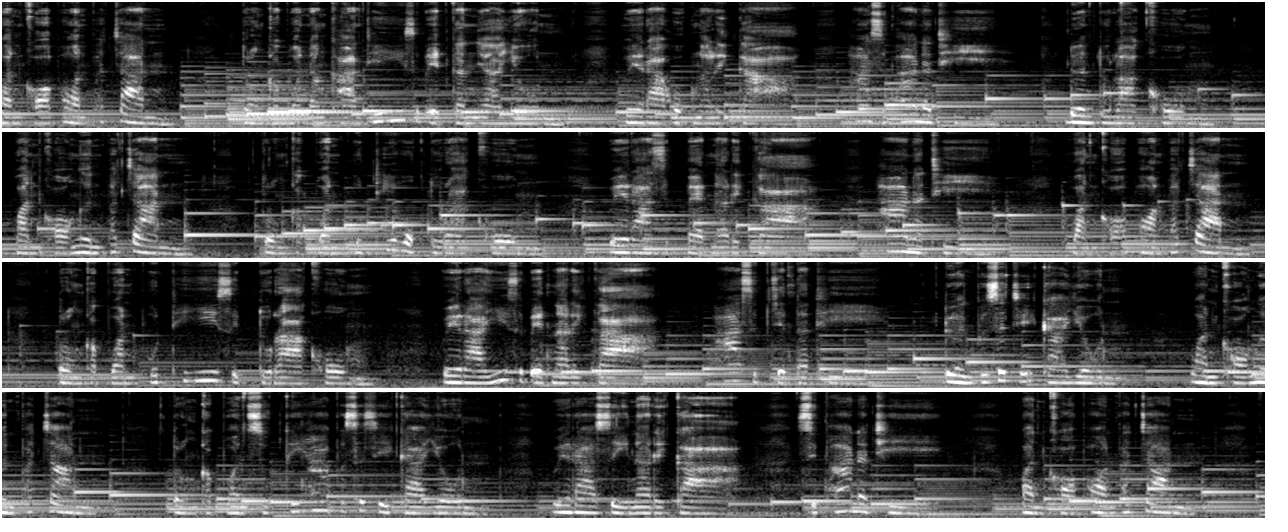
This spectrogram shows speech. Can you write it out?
วันขอพรพระจันทร์ ตรงกับวันอังคารที่ 21 กันยายน เวลา 6 นาฬิกา 55 นาที เดือนตุลาคม วันขอเงินพระจันทร์ ตรงกับวันพุธที่ 6 ตุลาคม เวลา 18นาฬิกา5นาที วันขอพรพระจันทร์ ตรงกับวันพุธที่ 20 ตุลาคม เวลา 21นาฬิกา57 นาที เดือนพฤศจิกายน วันขอเงินพระจันทร์ ตรงกับวันศุกร์ที่ 5 พฤศจิกายน เวลา 4 นาฬิกา 15 นาที วันขอพรพระจันทร์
